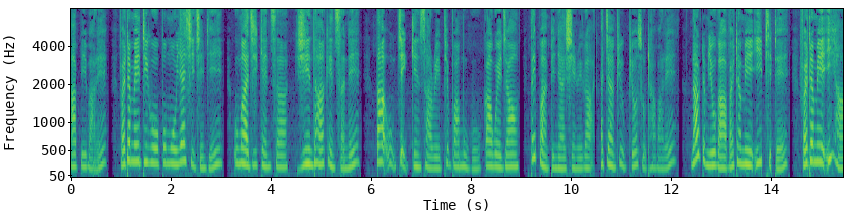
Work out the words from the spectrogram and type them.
အားပေးပါတယ်။ဗီတာမင် D ကိုပုံမရရှိခြင်းဖြင့်ဥမကြီးကင်ဆာရင်သားကင်ဆာနဲ့တာဥကျိတ်ကင်ဆာတွေဖြစ်ပွားမှုကိုကာကွယ်ကြောင်းသိပ္ပံပညာရှင်တွေကအကြံပြုပြောဆိုထားပါတယ်။နောက်တစ်မျိုးကဗိုက်တာမင် E ဖြစ်တယ်။ဗိုက်တာမင် E ဟာ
